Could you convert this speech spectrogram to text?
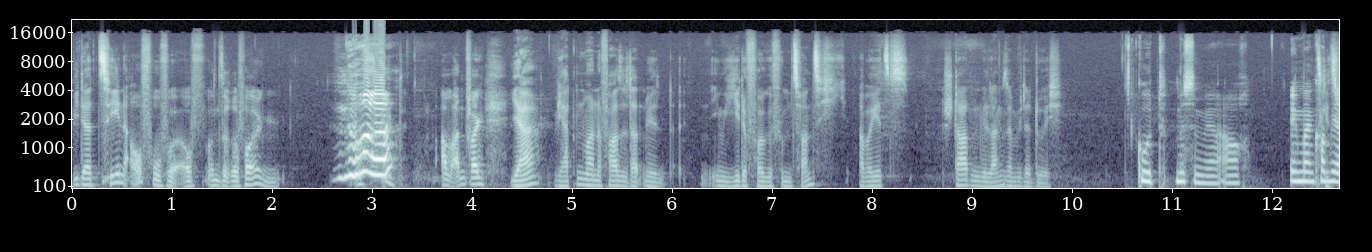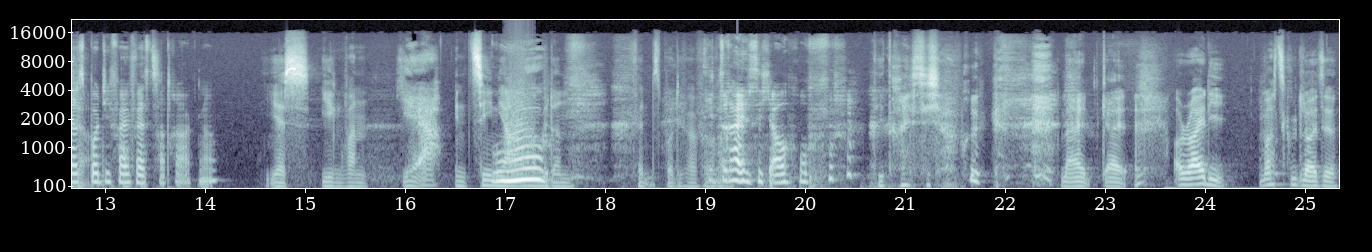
wieder 10 Aufrufe auf unsere Folgen. Nur. Am Anfang, ja, wir hatten mal eine Phase, da hatten wir irgendwie jede Folge 25, aber jetzt starten wir langsam wieder durch. Gut, müssen wir auch. Irgendwann kommt ja aufwärts. Spotify-Festvertrag, ne? Yes, irgendwann. Yeah, in 10 Uh. Jahren haben wir dann fetten spotify Die 30 Aufrufe. Die 30 April. Nein, geil. Alrighty. Macht's gut, Leute.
